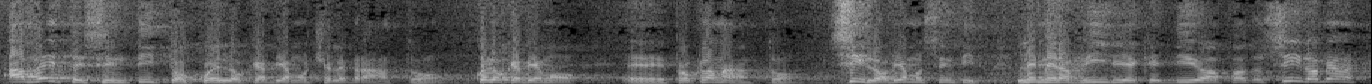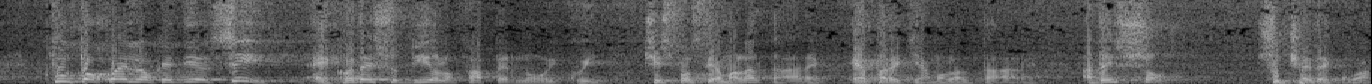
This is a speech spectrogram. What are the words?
avete sentito quello che abbiamo celebrato? Quello che abbiamo eh, proclamato? Sì, lo abbiamo sentito. Le meraviglie che Dio ha fatto? Sì, lo abbiamo... Tutto quello che Dio... Sì, ecco, adesso Dio lo fa per noi qui. Ci spostiamo all'altare e apparecchiamo l'altare. Adesso succede qua.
